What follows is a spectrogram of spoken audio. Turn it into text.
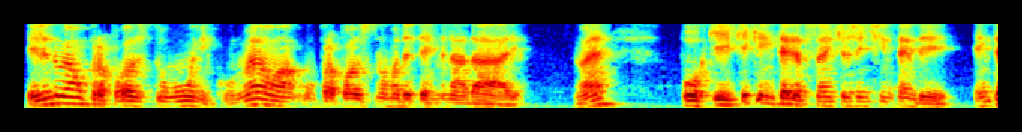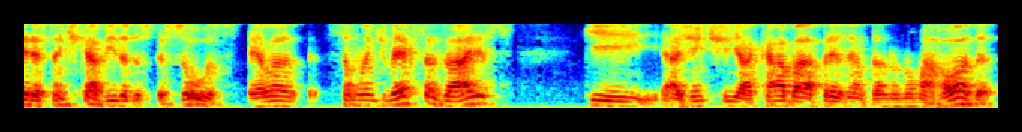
ele não é um propósito único, não é uma, um propósito numa determinada área, não é? Porque o que, que é interessante a gente entender? É interessante que a vida das pessoas, ela são diversas áreas que a gente acaba apresentando numa roda,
